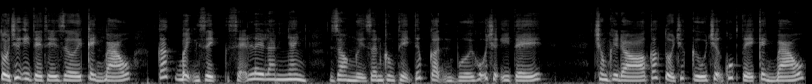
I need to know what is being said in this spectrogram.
Tổ chức Y tế Thế giới cảnh báo các bệnh dịch sẽ lây lan nhanh do người dân không thể tiếp cận với hỗ trợ y tế. Trong khi đó, các tổ chức cứu trợ quốc tế cảnh báo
